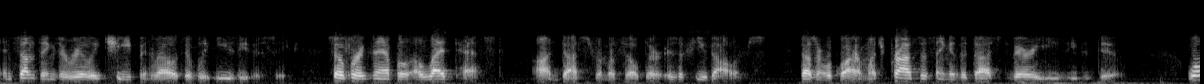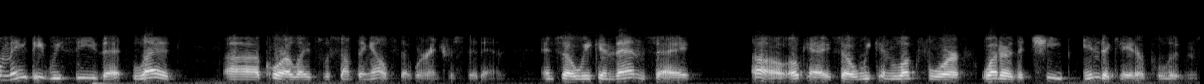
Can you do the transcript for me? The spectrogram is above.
and some things are really cheap and relatively easy to see. So, for example, a lead test on dust from a filter is a few dollars. Doesn't require much processing of the dust, very easy to do. Well, maybe we see that lead uh, correlates with something else that we're interested in. And so we can then say, oh, okay, so we can look for what are the cheap indicator pollutants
